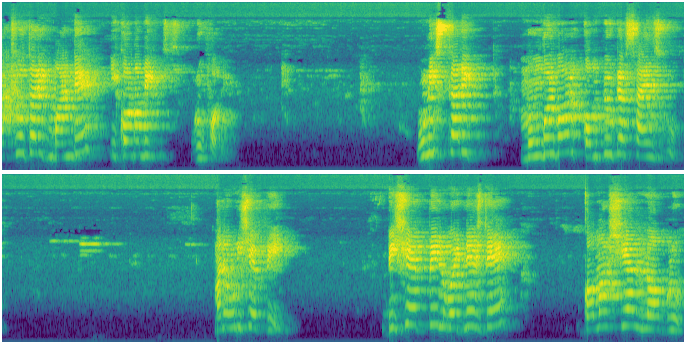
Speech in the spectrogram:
আঠেরো তারিখ মানডে ইকোনমিক্স গ্রুপ হবে। উনিশ তারিখ মঙ্গলবার কম্পিউটার সায়েন্স গ্রুপ। মানে উনিশে এপ্রিল। বিশে April Wednesday commercial law group.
